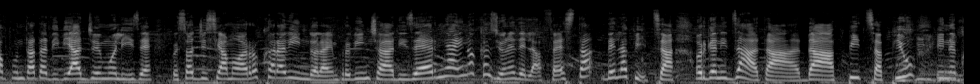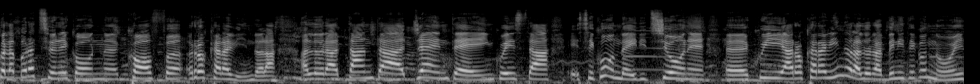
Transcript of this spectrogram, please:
nuova puntata di Viaggio in Molise. Quest'oggi siamo a Roccaravindola in provincia di Isernia in occasione della festa della pizza organizzata da Pizza Più in collaborazione con COF Roccaravindola. Allora tanta gente in questa seconda edizione eh, qui a Roccaravindola, allora venite con noi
